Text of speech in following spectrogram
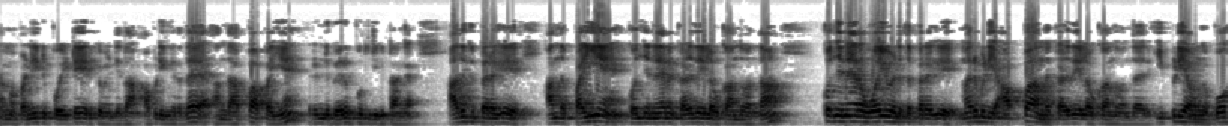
நம்ம பண்ணிட்டு போயிட்டே இருக்க வேண்டியதான் அப்படிங்கிறத அந்த அப்பா பையன் ரெண்டு பேரும் புரிஞ்சுக்கிட்டாங்க. அதுக்கு பிறகு அந்த பையன் கொஞ்ச நேரம் கழுதையில உட்காந்து வந்தான். கொஞ்ச நேரம் ஓய்வு எடுத்த பிறகு மறுபடியும் அப்பா அந்த கழுதையில உட்காந்து வந்தார். இப்படி அவங்க போக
